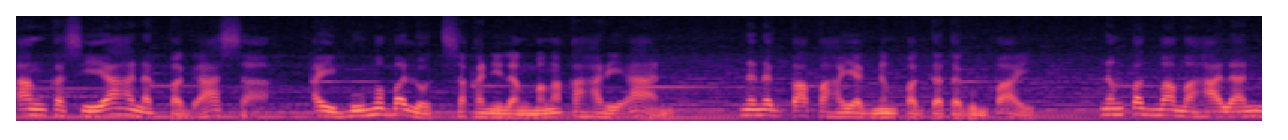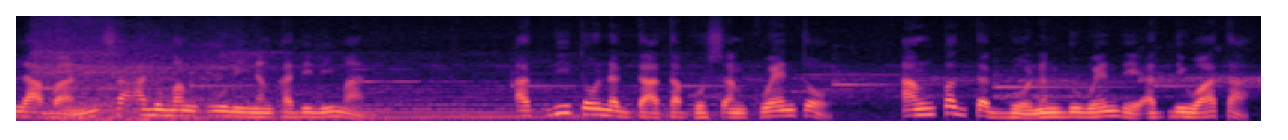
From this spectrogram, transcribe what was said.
Ang kasiyahan at pag-asa, ay bumabalot sa kanilang mga kaharian, na nagpapahayag ng pagtatagumpay, ng pagmamahalan laban sa anumang uri ng kadiliman. At dito nagtatapos ang kwento, ang pagtagbo ng duwende at diwata.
